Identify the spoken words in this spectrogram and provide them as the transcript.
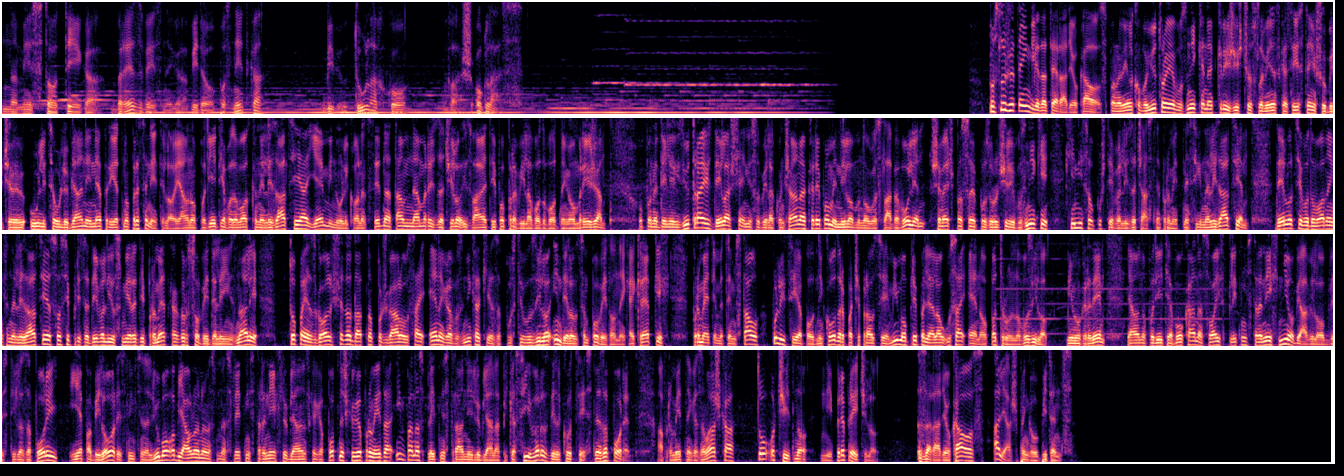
Namesto tega brezveznega videoposnetka bi bil tu lahko vaš oglas. Poslušate in gledate Radio Chaos. Ponedeljkovo jutro je voznike na križišču Slovenske ceste in Šubičeve ulice v Ljubljani neprijetno presenetilo. Javno podjetje Vodovod kanalizacija je minuli konec tedna tam namreč začelo izvajati popravila vodovodnega omrežja. V ponedeljek zjutraj dela še niso bila končana, kar je pomenilo mnogo slabe volje, še več pa so je povzročili vozniki, ki niso upoštevali začasne prometne signalizacije. Delovci vodovoda in kanalizacije so si prizadevali usmeriti promet, kakor so vedeli in znali. To pa je zgolj še dodatno požgalo vsaj enega voznika, ki je zapustil vozilo in delavcem povedal nekaj krepkih. Promet je medtem stal, policija pa od nikoder, pa čeprav se je mimo pripeljalo vsaj eno patruljno vozilo. Mimo grede, javno podjetje Voka na svojih spletnih straneh ni objavilo obvestila zapori, je pa bilo resnici na ljubo objavljeno na spletnih straneh Ljubljanskega potniškega prometa in pa na spletni strani Ljubljana.si v razdelku cestne zapore. A prometnega zamaška to očitno ni preprečilo. Za Radio Chaos Aljaš Pengov Bitenc.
